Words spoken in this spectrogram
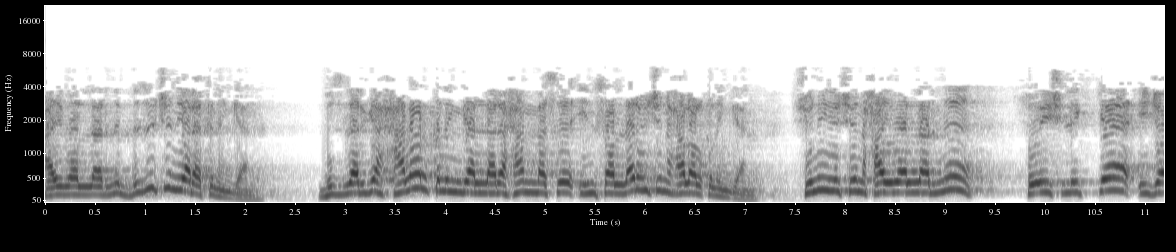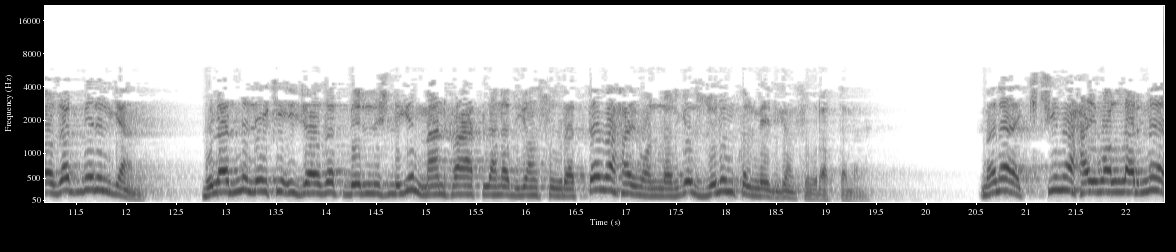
hayvonlarni biz uchun yaratilingan bizlarga halol qilinganlari hammasi insonlar uchun halol qilingan. Shuning uchun hayvonlarni so'yishlikka ijozat berilgan. Bularni lekin ijozat berilishligi manfaatlanadigan suratda va hayvonlarga zulm qilmaydigan suratda mana. Mana kichkina hayvonlarni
